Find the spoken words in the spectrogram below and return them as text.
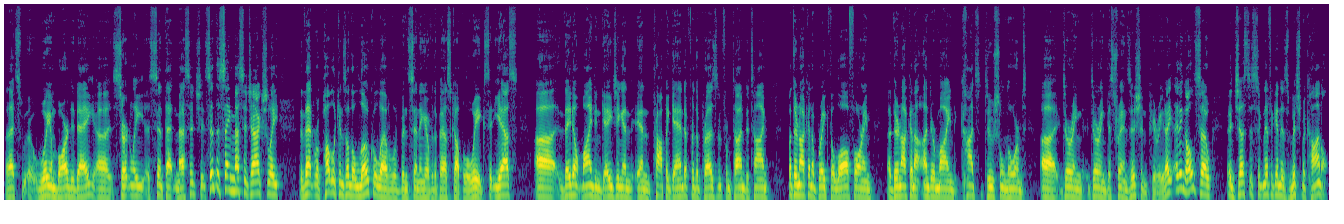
that's uh, William Barr today, uh, certainly sent that message. It sent the same message, actually, that Republicans on the local level have been sending over the past couple of weeks. That yes, uh, they don't mind engaging in, in, propaganda for the president from time to time, but they're not going to break the law for him. Uh, they're not going to undermine constitutional norms uh, during during this transition period. I, I think also uh, just as significant as Mitch McConnell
